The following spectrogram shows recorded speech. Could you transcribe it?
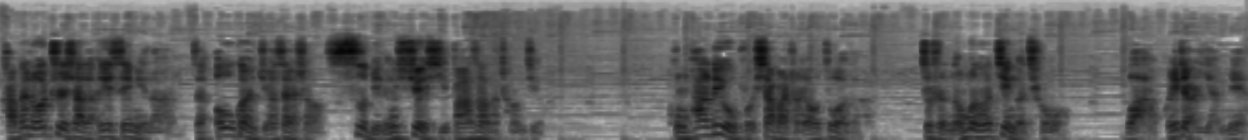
卡佩罗治下的 AC 米兰在欧冠决赛上四比零血洗巴萨的场景。恐怕利物浦下半场要做的就是能不能进个球，挽回点颜面，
